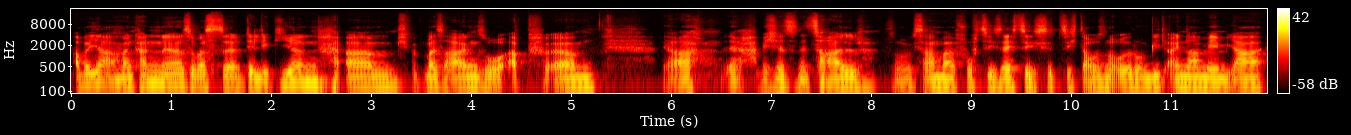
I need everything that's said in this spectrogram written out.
Aber ja, man kann äh, sowas äh, delegieren. Ähm, ich würde mal sagen, so ab, ähm, ja, äh, habe ich jetzt eine Zahl, so ich sage mal 50, 60, 70.000 Euro Mieteinnahme im Jahr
